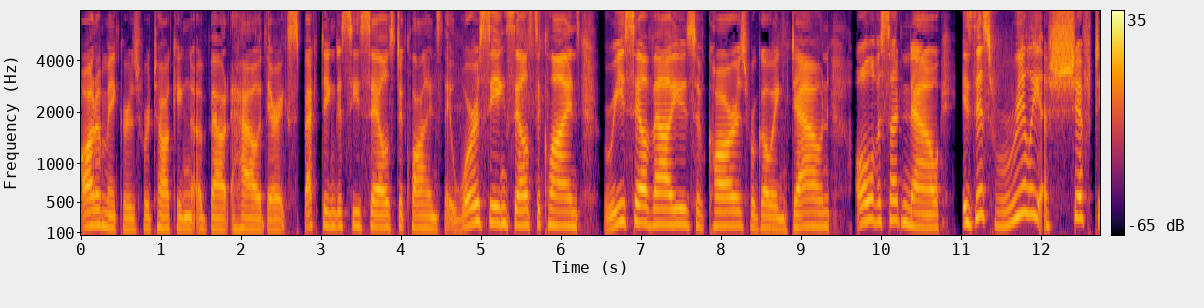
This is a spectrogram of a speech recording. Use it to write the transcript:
automakers were talking about how they're expecting to see sales declines. They were seeing sales declines. Resale values of cars were going down. All of a sudden now, is this really a shift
